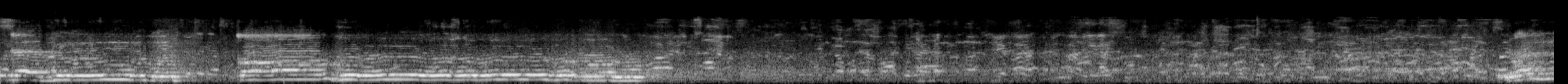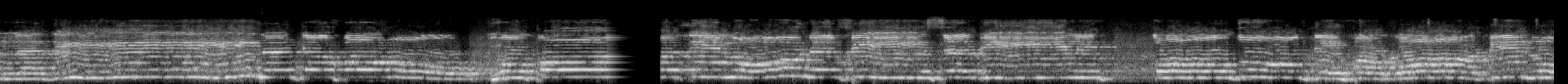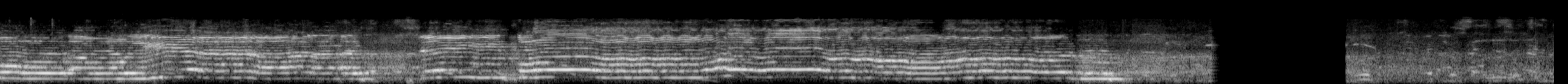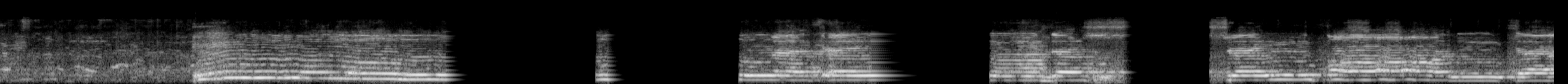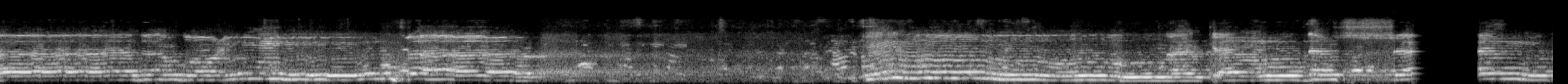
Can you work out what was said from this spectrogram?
سبيل الطاغوت. والذين كفروا يقاتلون في سبيل الطاغوت كيد الشيطان كان ضعيفا إن كيد الشيطان كيف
